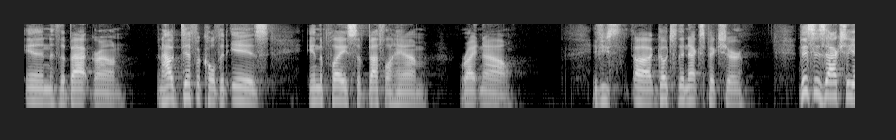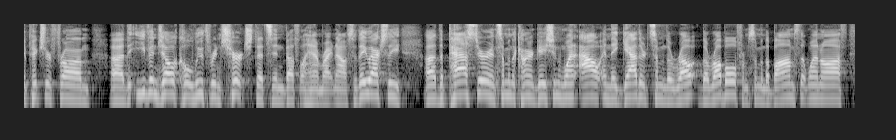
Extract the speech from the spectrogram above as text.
in the background and how difficult it is in the place of Bethlehem right now. If you uh, go to the next picture, this is actually a picture from uh, the Evangelical Lutheran Church that's in Bethlehem right now. So they actually, uh, the pastor and some of the congregation went out and they gathered some of the, ru- the rubble from some of the bombs that went off.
